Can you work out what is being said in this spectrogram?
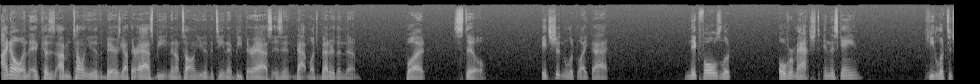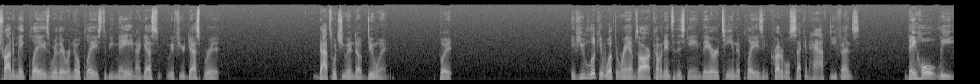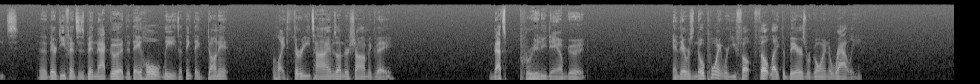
I know, and because I'm telling you that the Bears got their ass beat, and then I'm telling you that the team that beat their ass isn't that much better than them. But still, it shouldn't look like that. Nick Foles looked overmatched in this game. He looked to try to make plays where there were no plays to be made, and I guess if you're desperate, that's what you end up doing. But if you look at what the Rams are coming into this game, they are a team that plays incredible second half defense. They hold leads. Uh, their defense has been that good that they hold leads. I think they've done it like 30 times under Sean McVay. That's pretty damn good. And there was no point where you felt felt like the Bears were going to rally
